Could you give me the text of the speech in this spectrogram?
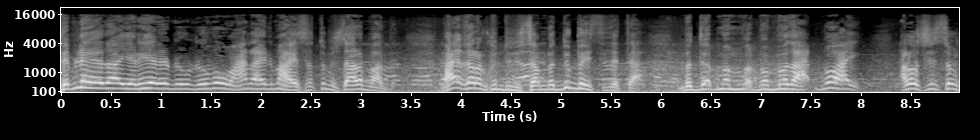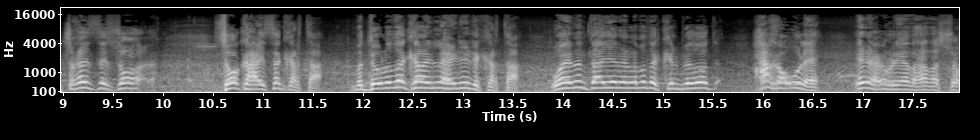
Debnaheedaa yaryare dhowdhowbo waxaan ahayn ma haysato bushaaro baande. Maxay qaran ku dumisaa? Ma dubbay sidataa madax waxay calooshiisa shaqaystay soo soo kaxaysan kartaa. Ma dawlado kale la xidhiidhi kartaa? Waa inantaa yaree labada kelmadood xaqa u leh inay xurriyad hadasho.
